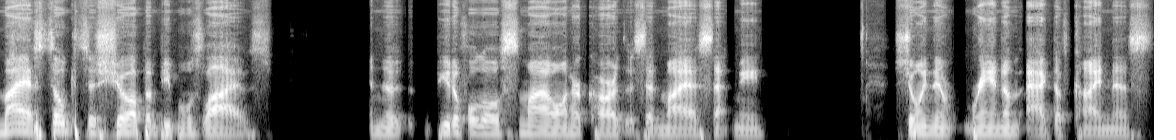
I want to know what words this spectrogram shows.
Maya still gets to show up in people's lives. And the beautiful little smile on her card that said Maya sent me, showing them random act of kindness.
